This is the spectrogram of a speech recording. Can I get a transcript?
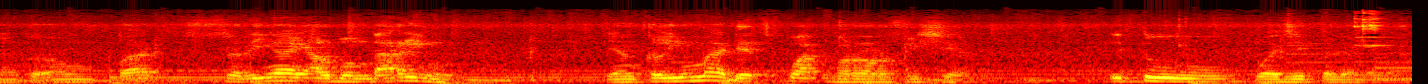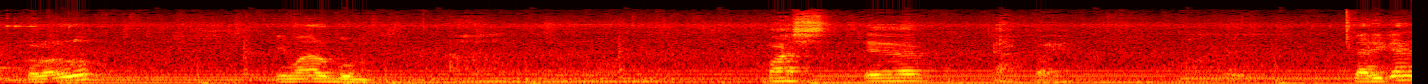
yang keempat Seringai album Taring. Yang kelima Dead Squad Horror Vision. Itu wajib kalian dengar kalau lu lima album. Mas eh, apa ya? Tadi kan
